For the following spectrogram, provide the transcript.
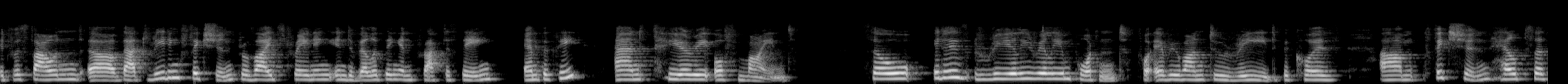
it was found uh, that reading fiction provides training in developing and practicing empathy and theory of mind. So it is really, really important for everyone to read because um, fiction helps us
